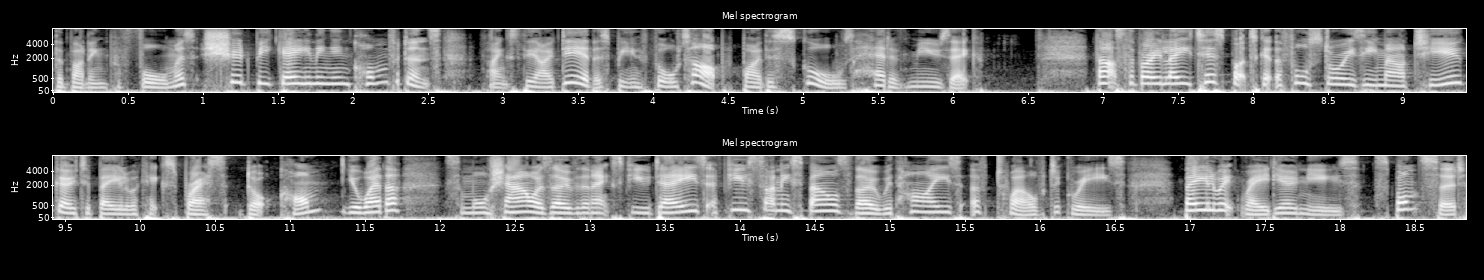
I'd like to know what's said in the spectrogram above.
The budding performers should be gaining in confidence thanks to the idea that's being thought up by the school's head of music. That's the very latest, but to get the full stories emailed to you, go to bailiwickexpress.com. Your weather, some more showers over the next few days, a few sunny spells though with highs of 12 degrees. Bailiwick Radio News, sponsored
